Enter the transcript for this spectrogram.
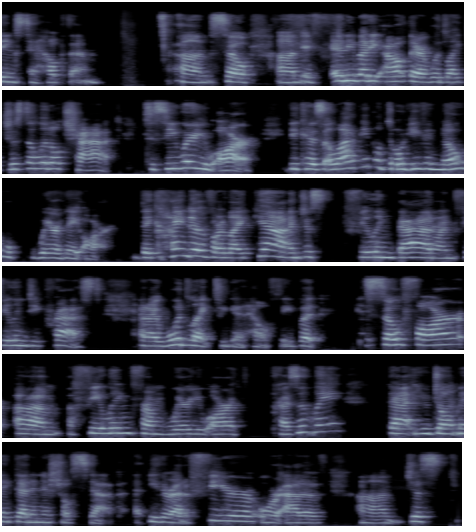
things to help them. Um, so um, if anybody out there would like just a little chat to see where you are, because a lot of people don't even know where they are. They kind of are like, yeah, I'm just feeling bad or I'm feeling depressed. And I would like to get healthy, but it's so far um, a feeling from where you are presently that you don't make that initial step, either out of fear or out of um, just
